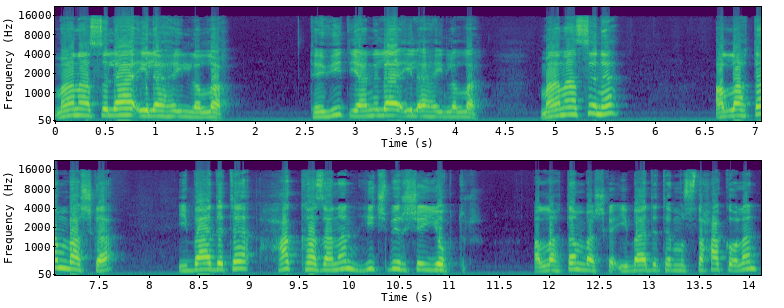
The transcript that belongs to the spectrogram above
manası la ilahe illallah. Tevhid yani la ilahe illallah. Manası ne? Allah'tan başka ibadete hak kazanan hiçbir şey yoktur. Allah'tan başka ibadete mustahak olan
